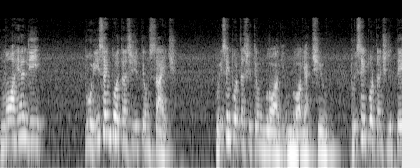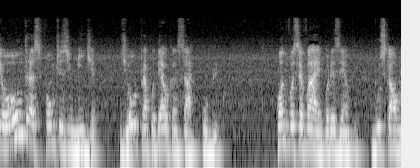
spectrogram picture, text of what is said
morre ali. Por isso a importância de ter um site. Por isso a importância de ter um blog, um blog ativo. Por isso é importante de ter outras fontes de mídia, de para poder alcançar público. Quando você vai, por exemplo, buscar uma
